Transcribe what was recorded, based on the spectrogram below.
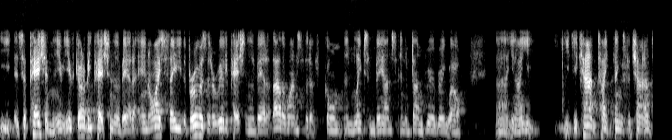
it's a passion. You, have got to be passionate about it. And I see the brewers that are really passionate about it. They're the ones that have gone in leaps and bounds and have done very, very well. Uh, you know, you, you, you can't take things for chance.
